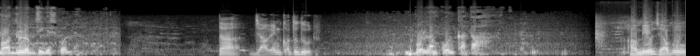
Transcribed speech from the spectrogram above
ভদ্রলোক জিজ্ঞেস করলেন। তা যাবেন কত দূর বললাম কলকাতা। আমিও যাব।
